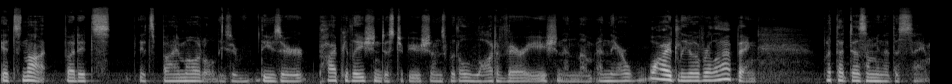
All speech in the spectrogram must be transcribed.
It's not, but it's it's bimodal. These are these are population distributions with a lot of variation in them, and they are widely overlapping. But that doesn't mean they're the same.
